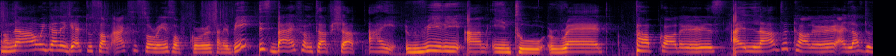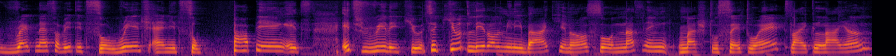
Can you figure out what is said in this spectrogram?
Oh. Now we're gonna get to some accessories, of course. Gonna be this bag from Topshop. I really am into red pop colors. I love the color. I love the redness of it. It's so rich and it's so popping. It's it's really cute. It's a cute little mini bag you know so nothing much to say to it. Like lion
